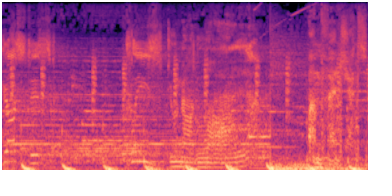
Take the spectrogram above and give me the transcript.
justice. Please do not lie. I'm vengeance.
